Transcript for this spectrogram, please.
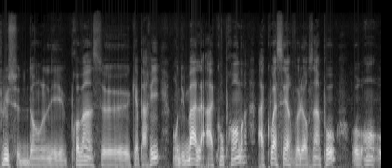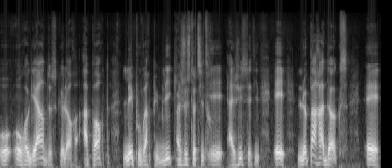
plus dans les provinces euh, qu'à Paris, ont du mal à comprendre à quoi servent leurs impôts au, au, regard de ce que leur apportent les pouvoirs publics. À juste titre. Et à juste titre. Et le paradoxe est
